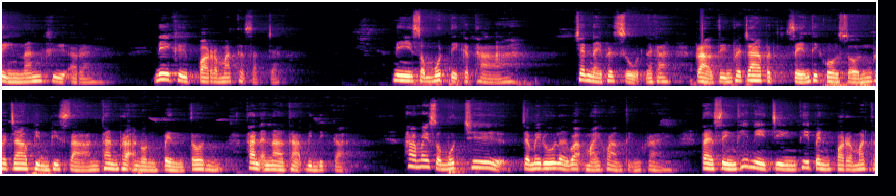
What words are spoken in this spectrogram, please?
สิ่งนั้นคืออะไร นี่คือปรมัตถสัจจะมีสมมุติกถา เช่นในพระสูตรนะคะ กล่าวถึงพระเจ้าประเสนที่โกศล พระเจ้าพิมพิสาร ท่านพระอานนท์เป็นต้น ท่านอนาถบินิกะ ถ้าไม่สมมุติชื่อจะไม่รู้เลยว่าหมายความถึงใคร แต่สิ่งที่มีจริงที่เป็นปรมัตถ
